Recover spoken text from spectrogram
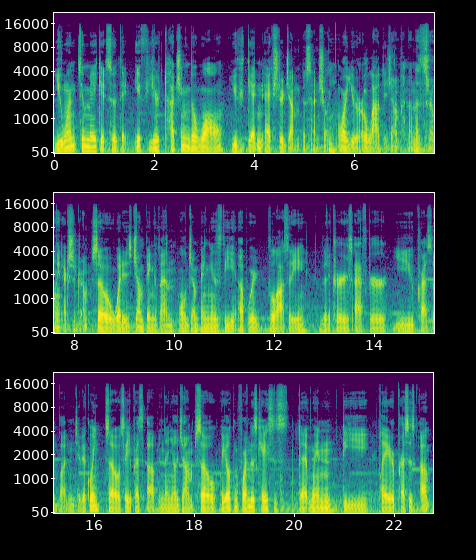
You want to make it so that if you're touching the wall, you get an extra jump essentially, or you're allowed to jump, not necessarily an extra jump. So what is jumping then? Well, jumping is the upward velocity that occurs after you press a button typically. So say you press up and then you'll jump. So what you're looking for in this case is that when the player presses up,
